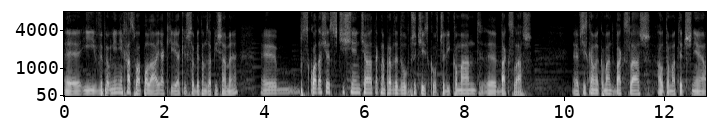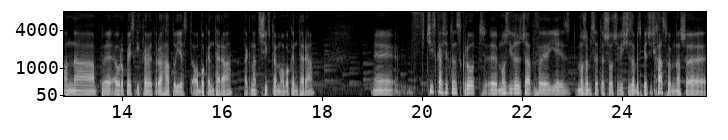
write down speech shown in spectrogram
Y, I wypełnienie hasła pola, jak, jak już sobie tam zapiszemy, y, składa się z wciśnięcia tak naprawdę dwóch przycisków, czyli command y, backslash. Wciskamy command backslash automatycznie. On na europejskich klawiaturach Apple jest obok Entera, tak nad shiftem obok Entera. E, wciska się ten skrót. E, możliwe, że trzeba, jest, możemy sobie też oczywiście zabezpieczyć hasłem nasze,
